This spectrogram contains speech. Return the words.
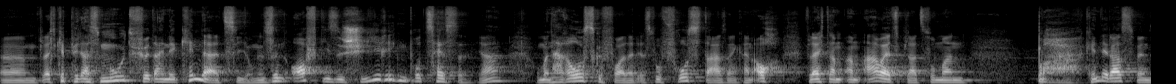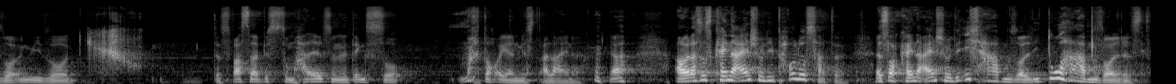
Ähm, vielleicht gibt dir das Mut für deine Kindererziehung. Es sind oft diese schwierigen Prozesse, ja, wo man herausgefordert ist, wo Frust da sein kann. Auch vielleicht am, am Arbeitsplatz, wo man, boah, kennt ihr das, wenn so irgendwie so das Wasser bis zum Hals und du denkst so, macht doch euren Mist alleine. Ja? Aber das ist keine Einstellung, die Paulus hatte. Das ist auch keine Einstellung, die ich haben soll, die du haben solltest.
